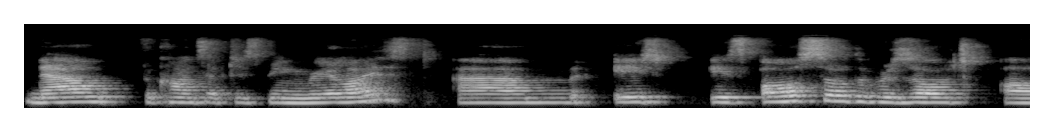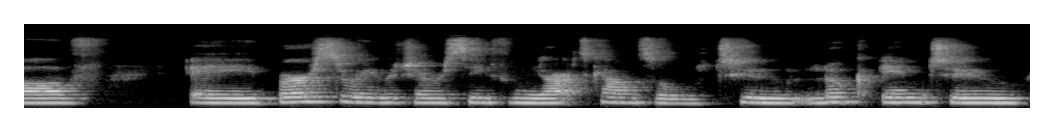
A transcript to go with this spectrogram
now the concept is being realized. Um, it is also the result of a bursary which I received from the Arts Council to look into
